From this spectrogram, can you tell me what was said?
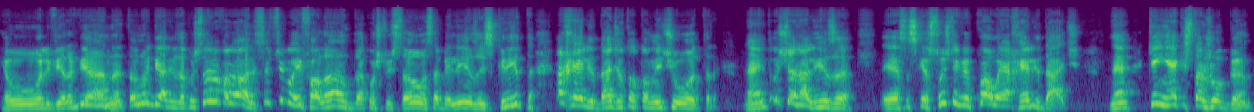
que é o Oliveira Viana. Então, no idealismo da Constituição, ele falou: olha, você ficou aí falando da Constituição, essa beleza escrita, a realidade é totalmente outra. Né? Então, a gente analisa essas questões, tem que ver qual é a realidade. Né? Quem é que está jogando?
